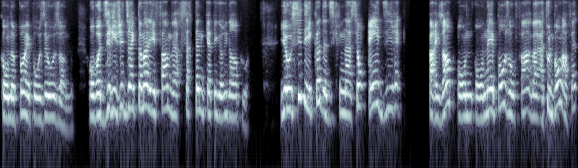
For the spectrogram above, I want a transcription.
qu'on n'a pas imposées aux hommes. On va diriger directement les femmes vers certaines catégories d'emploi. Il y a aussi des cas de discrimination indirecte. Par exemple, on, impose ben, à tout le monde en fait,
